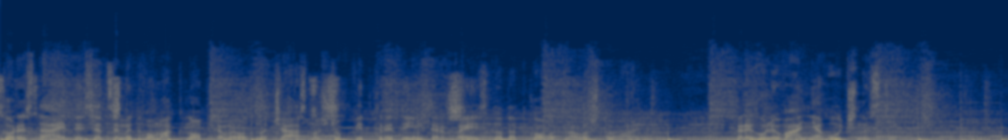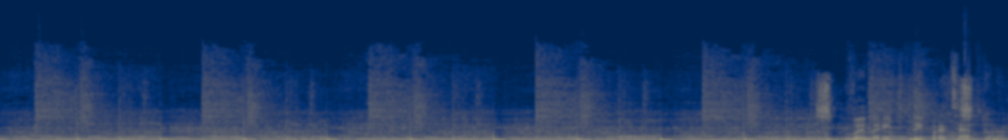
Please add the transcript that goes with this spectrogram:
Скористайтеся цими двома кнопками одночасно, щоб відкрити інтерфейс додаткових налаштувань. Регулювання гучності. Виберіть тип рецептора.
